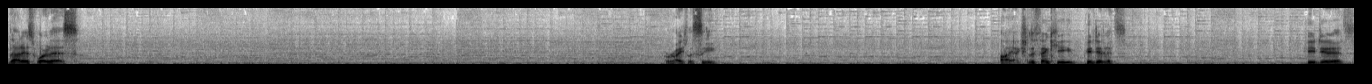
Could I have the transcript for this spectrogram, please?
That is what it is. Right, let's see. I actually think he, he did it. He did it.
